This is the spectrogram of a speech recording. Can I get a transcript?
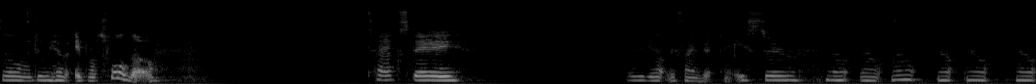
So, do we have April Fool, though? Tax Day. Maybe you can help me find it. Easter. No, no, no, no, no, no.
